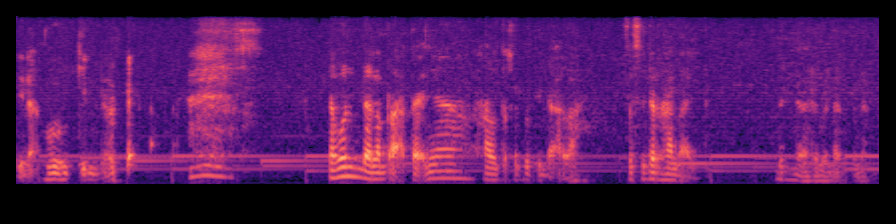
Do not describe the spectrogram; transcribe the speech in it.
tidak mungkin dong. Namun dalam prakteknya hal tersebut tidaklah sesederhana itu. Benar benar benar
